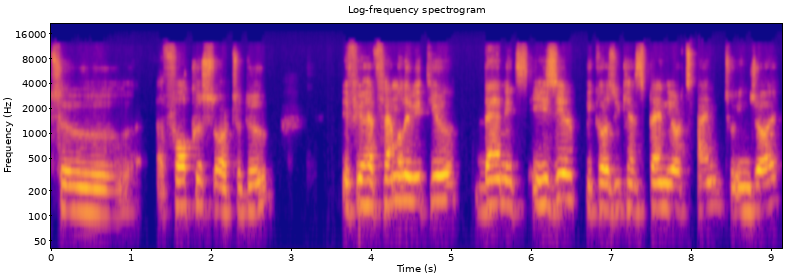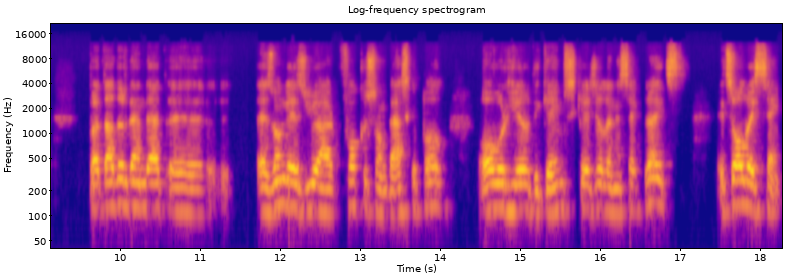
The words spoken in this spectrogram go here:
to focus or to do if you have family with you, then it's easier because you can spend your time to enjoy. But other than that, uh, as long as you are focused on basketball, over here the game schedule and etc., it's it's always same.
